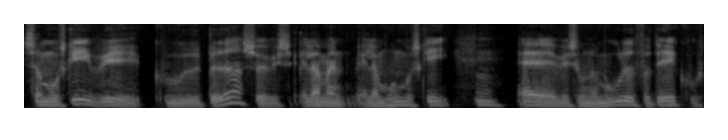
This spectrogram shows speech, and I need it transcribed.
som måske vil kunne yde bedre service, eller, man, eller hun måske, mm. øh, hvis hun har mulighed for det, kunne,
